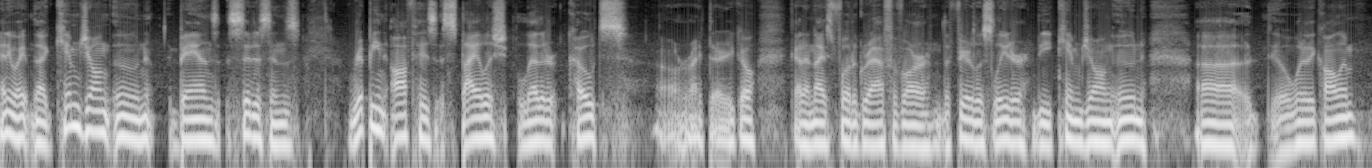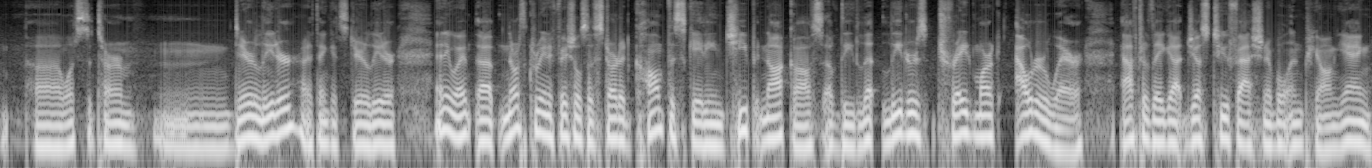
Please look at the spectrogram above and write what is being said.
Anyway, uh, Kim Jong Un bans citizens ripping off his stylish leather coats. All right, there you go. Got a nice photograph of our the fearless leader, the Kim Jong Un. Uh, what do they call him? Uh, what's the term? Mm, dear leader, I think it's dear leader. Anyway, uh, North Korean officials have started confiscating cheap knockoffs of the le- leader's trademark outerwear after they got just too fashionable in Pyongyang.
